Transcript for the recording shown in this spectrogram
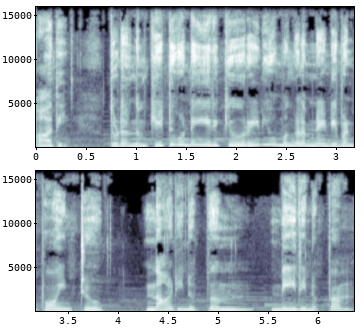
ആദി. തുടർന്നും കേട്ടുകൊണ്ടേയിരിക്കൂ radio Mangalam ninety one point two. നാടിനൊപ്പം നേരിനൊപ്പം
